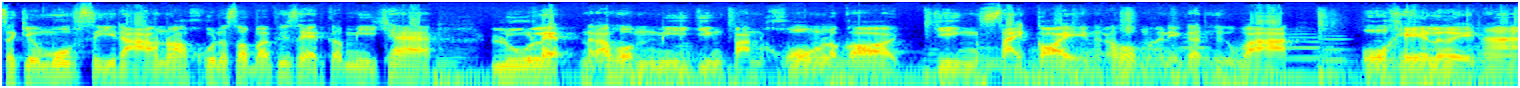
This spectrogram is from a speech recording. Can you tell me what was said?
สกิลมูฟ4ดาวเนาะคุณสมบัติพิเศษก็มีแค่รูเล็ตนะครับผมมียิงปั่นโค้งแล้วก็ยิงไซก้อยนะครับผมอันนี้ก็ถือว่าโอเคเลยนะ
